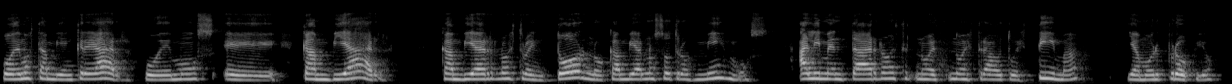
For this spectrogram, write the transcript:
Podemos también crear, podemos eh, cambiar cambiar nuestro entorno, cambiar nosotros mismos, alimentar nuestra, autoestima y amor propio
